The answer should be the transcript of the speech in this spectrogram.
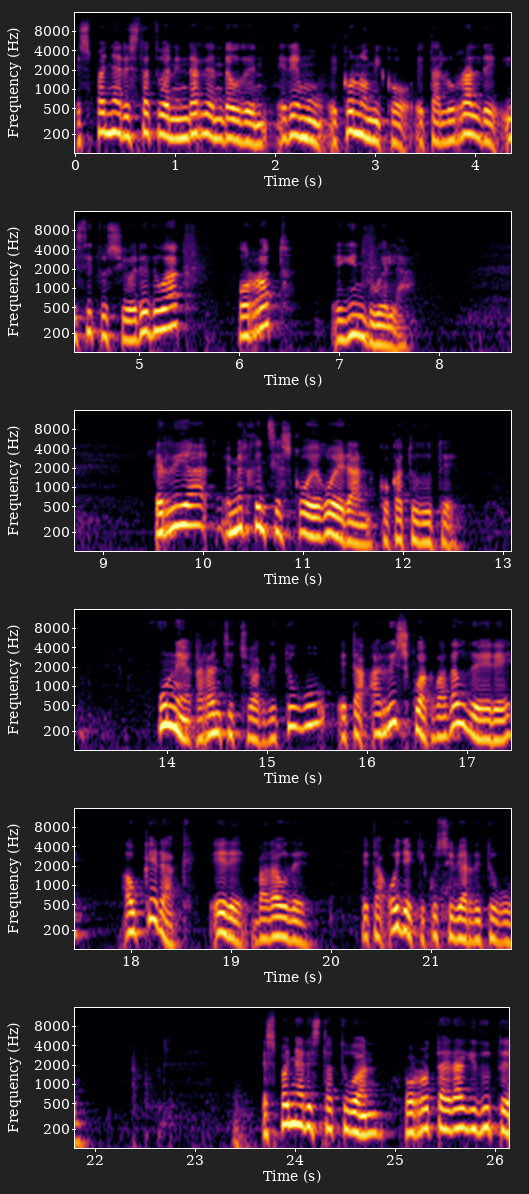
Espainiar estatuan indarrean dauden eremu ekonomiko eta lurralde instituzio ereduak porrot egin duela. Herria emergentziasko egoeran kokatu dute. Une garrantzitsuak ditugu eta arriskuak badaude ere, aukerak ere badaude eta hoiek ikusi behar ditugu. Espainiar estatuan porrota eragin dute,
